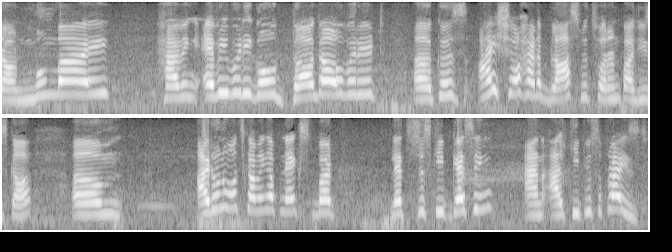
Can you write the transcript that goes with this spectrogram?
around Mumbai having everybody go gaga over it Because I sure had a blast with Swaran Paji's car. Um, I don't know what's coming up next, but let's just keep guessing and I'll keep you surprised.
